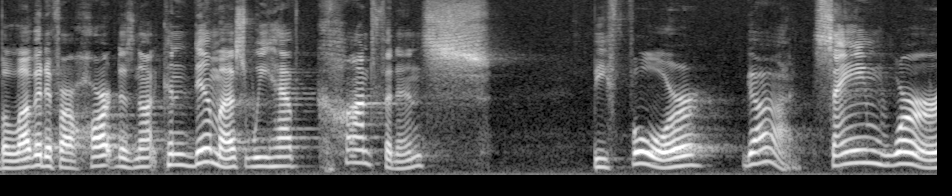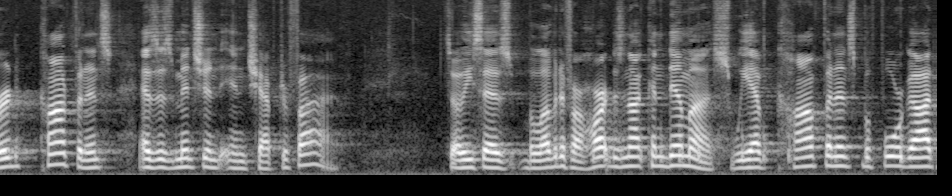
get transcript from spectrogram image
Beloved, if our heart does not condemn us, we have confidence before God. Same word, confidence, as is mentioned in chapter 5. So he says, Beloved, if our heart does not condemn us, we have confidence before God,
